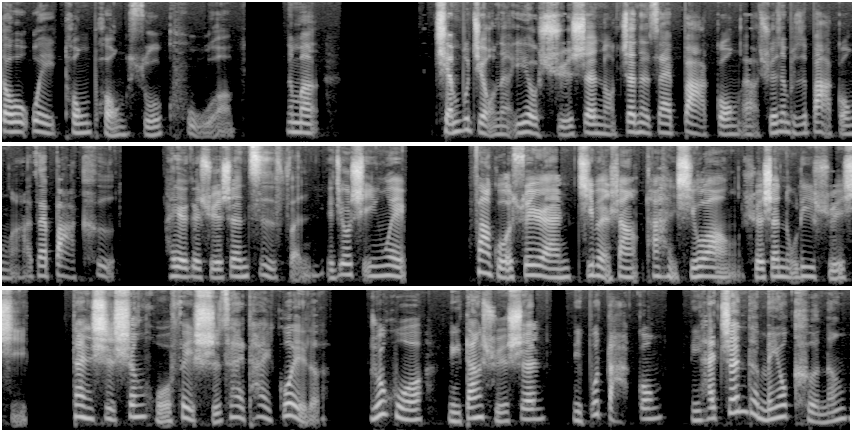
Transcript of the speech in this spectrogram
都为通膨所苦哦。那么前不久呢，也有学生哦，真的在罢工啊。学生不是罢工啊，他在罢课。还有一个学生自焚，也就是因为法国虽然基本上他很希望学生努力学习，但是生活费实在太贵了。如果你当学生，你不打工，你还真的没有可能。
